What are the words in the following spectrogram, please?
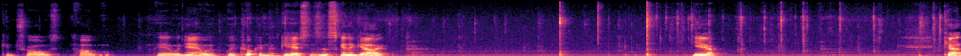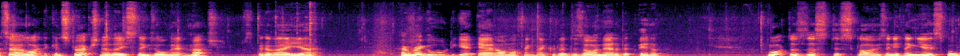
controls oh here we now we're, we're cooking with gas. Is this to go? Yep. Can't say I like the construction of these things all that much. It's a bit of a uh, a wriggle to get that on. I think they could have designed that a bit better what does this disclose? Anything useful?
